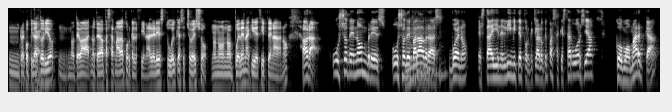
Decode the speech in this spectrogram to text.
mm, recopilatorio, mm, no, te va, no te va a pasar nada porque al final eres tú el que has hecho eso. No, no, no pueden aquí decirte nada, ¿no? Ahora, uso de nombres, uso de palabras, bueno, está ahí en el límite porque claro, ¿qué pasa? Que Star Wars ya como marca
